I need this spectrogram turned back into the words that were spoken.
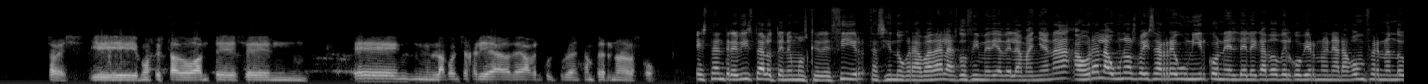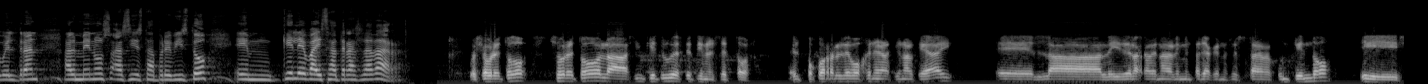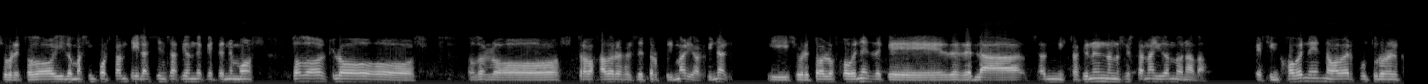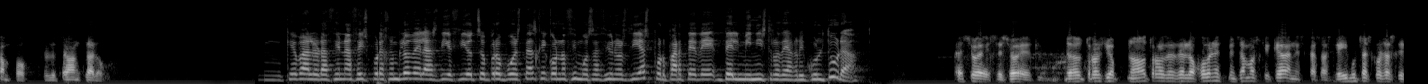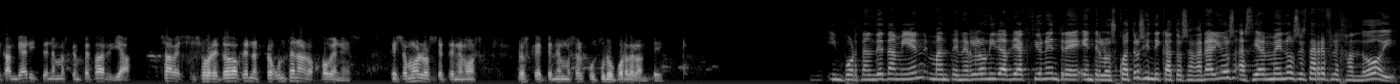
¿sabes? Y hemos estado antes en, la Consejería de Agricultura en San Pedro Nolasco. Esta entrevista, lo tenemos que decir, está siendo grabada a las doce y media de la mañana. Ahora a la una os vais a reunir con el delegado del Gobierno en Aragón, Fernando Beltrán, al menos así está previsto. Em, ¿Qué le vais a trasladar? Pues sobre todo, sobre todo las inquietudes que tiene el sector el poco relevo generacional que hay, eh, la ley de la cadena alimentaria que nos está cumpliendo y sobre todo y lo más importante y la sensación de que tenemos todos los todos los trabajadores del sector primario al final y sobre todo los jóvenes de que desde las administraciones no nos están ayudando nada que sin jóvenes no va a haber futuro en el campo que lo tengan claro ¿Qué valoración hacéis, por ejemplo, de las 18 propuestas que conocimos hace unos días por parte del ministro de Agricultura? Eso es, eso es. Nosotros, yo, nosotros desde los jóvenes pensamos que quedan escasas, que hay muchas cosas que cambiar y tenemos que empezar ya, ¿sabes? Y sobre todo que nos pregunten a los jóvenes, que somos los que tenemos, los que tenemos el futuro por delante. Importante también mantener la unidad de acción entre, entre los cuatro sindicatos agrarios, así al menos está reflejando hoy.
